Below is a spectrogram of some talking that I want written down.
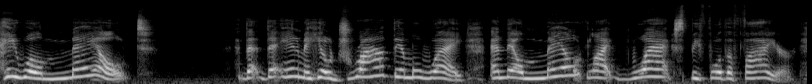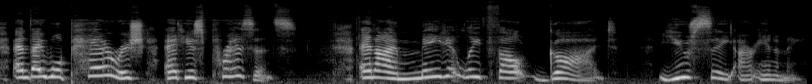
He will melt the, the enemy, he'll drive them away, and they'll melt like wax before the fire, and they will perish at his presence. And I immediately thought, God, you see our enemy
